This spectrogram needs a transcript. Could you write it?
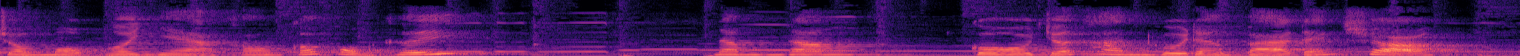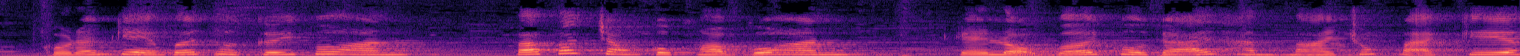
trong một ngôi nhà không có phòng khí. Năm năm, cô trở thành người đàn bà đáng sợ. Cô đánh ghen với thư ký của anh, phá phách trong cuộc họp của anh, gây lộn với cô gái thanh mai trúc mã kia.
